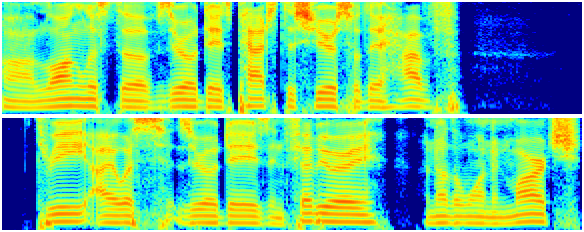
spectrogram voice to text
Uh, long list of zero days patched this year, so they have three iOS zero days in February, another one in March,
